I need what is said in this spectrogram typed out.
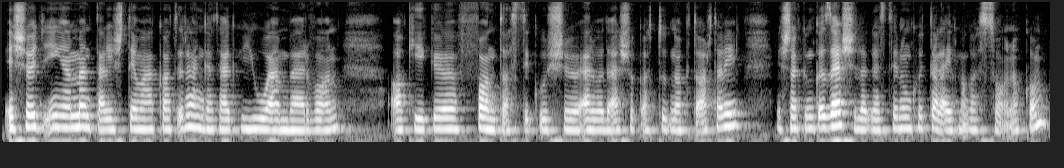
És hogy ilyen mentális témákat rengeteg jó ember van, akik fantasztikus előadásokat tudnak tartani, és nekünk az elsőleges célunk, hogy találjuk meg a szolnokom,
